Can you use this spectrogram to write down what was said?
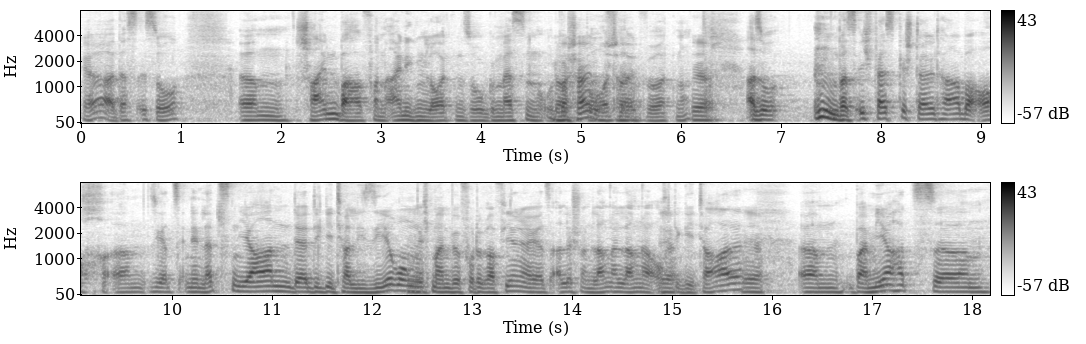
Ja, das ist so. Ähm, scheinbar von einigen Leuten so gemessen oder beurteilt ja. wird. Ne? ja. Also was ich festgestellt habe, auch ähm, jetzt in den letzten Jahren der Digitalisierung, ich meine, wir fotografieren ja jetzt alle schon lange, lange auch Ja. digital. Ähm, bei mir hat es ähm,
